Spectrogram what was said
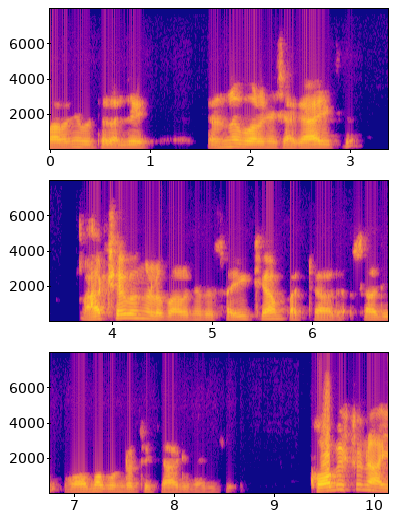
പറഞ്ഞു വിട്ടതല്ലേ എന്ന് പറഞ്ഞ് ശകാരിച്ച് ആക്ഷേപങ്ങൾ പറഞ്ഞത് സഹിക്കാൻ പറ്റാതെ സതി ഹോമകുണ്ടത്തിൽ ചാടി മരിച്ചു. കോപിഷ്ഠനായ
